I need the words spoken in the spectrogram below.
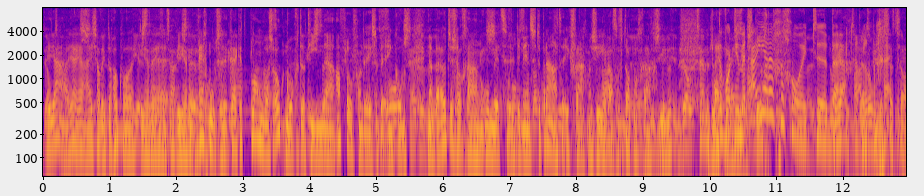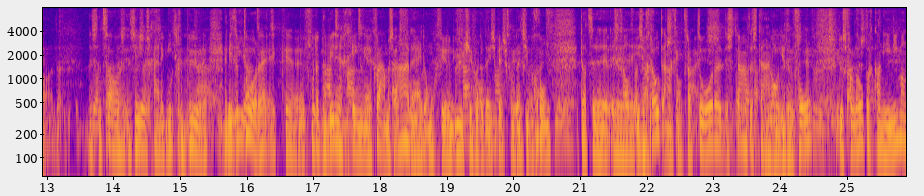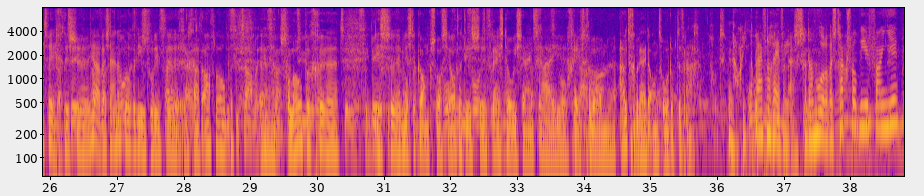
Ja, ja, ja, hij zal hier toch ook wel een keer uh, weer weg moeten. Kijk, het plan was ook nog dat hij na afloop van deze bijeenkomst... naar buiten zou gaan om met de mensen te praten. Ik vraag me zeer af of dat nog gaat gebeuren. Er wordt nu met eieren gegooid uh, buiten, ja, dus dat zal, dus dat zal zeer waarschijnlijk niet gebeuren. En die tractoren, ik, uh, voordat ik naar binnen ging, kwamen ze aanrijden... ongeveer een uurtje voordat deze persconferentie begon. Dat is een groot aantal tractoren. De straten staan hier vol. Dus voorlopig kan hier niemand weg. Dus ja, wij zijn ook wel benieuwd hoe dit uh, gaat aflopen. Uh, voorlopig uh, is minister Kamp, zoals hij altijd is, vrij stoïcijns. En hij geeft gewoon uitgebreide antwoorden op de vraag. Goed, nou ik blijf nog even luisteren. Dan horen we straks wel weer van je.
